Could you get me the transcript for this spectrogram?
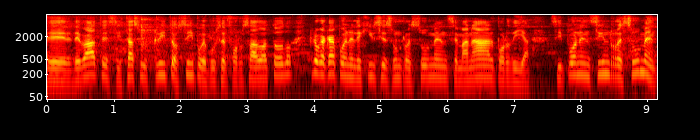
eh, debate, si está suscrito, sí, porque puse forzado a todo. Creo que acá pueden elegir si es un resumen semanal por día. Si ponen sin resumen,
